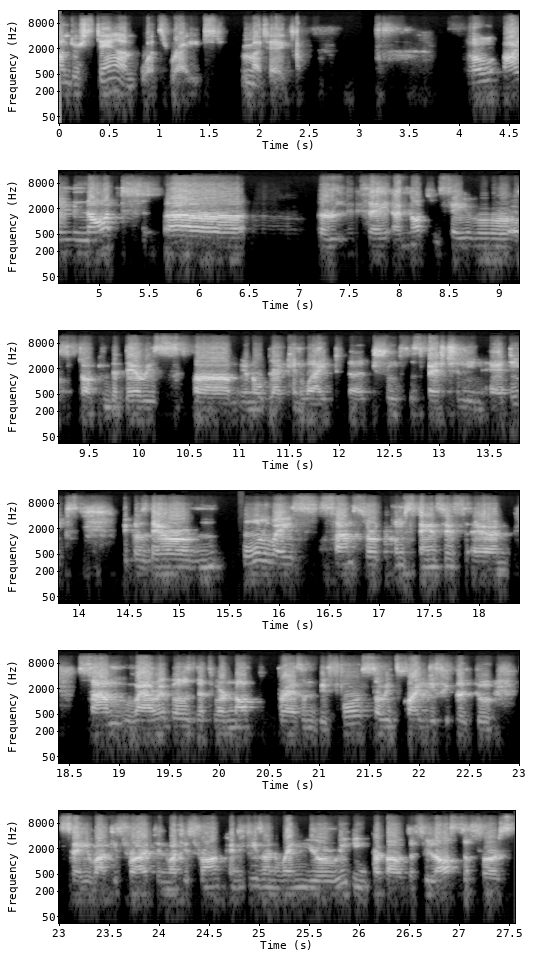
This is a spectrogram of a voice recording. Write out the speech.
understand what's right, Mate? So I'm not uh, uh, let's say I'm not in favor of talking that there is, um, you know, black and white uh, truth, especially in ethics, because there are always some circumstances and some variables that were not present before. So it's quite difficult to say what is right and what is wrong. And even when you're reading about the philosophers,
